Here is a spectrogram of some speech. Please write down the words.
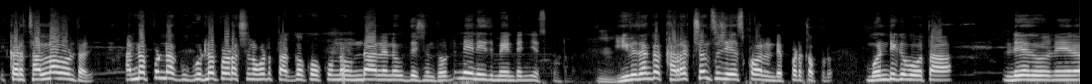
ఇక్కడ చల్లగా ఉంటుంది. అన్నప్పుడు నాకు గుడ్ల ప్రొడక్షన్ కూడా తగ్గకోకుండా ఉండాలనే ఉద్దేశంతో నేను ఇది మెయింటైన్ చేసుకుంటాను ఈ విధంగా కరెక్షన్స్ చేసుకోవాలండి ఎప్పటికప్పుడు. మొండికి పోతా లేదు నేను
